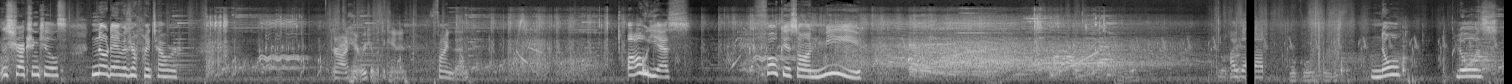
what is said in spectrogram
Distraction kills. No damage on my tower. Oh, I can't reach it with the cannon. Fine then. Oh, yes. Focus on me. Hi, Dad. No close.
